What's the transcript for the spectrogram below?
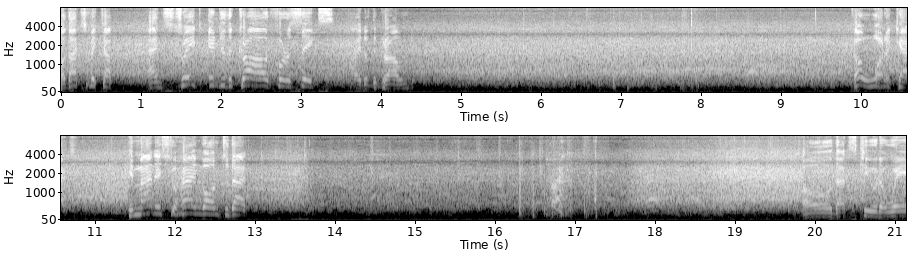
Oh, that's picked up and straight into the crowd for a six. Side of the ground. Oh, what a catch. He managed to hang on to that. Oh, that's skewed away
